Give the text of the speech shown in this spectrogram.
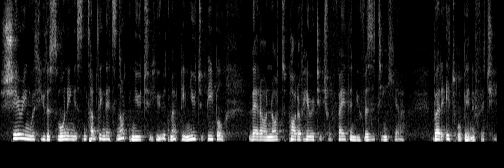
sharing with you this morning is something that's not new to you. It might be new to people that are not part of Heritage for Faith and you're visiting here, but it will benefit you.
